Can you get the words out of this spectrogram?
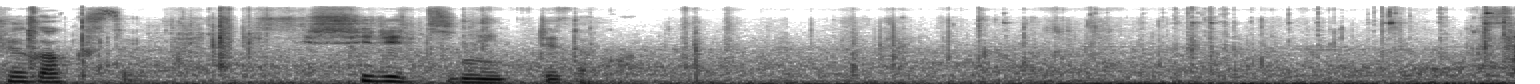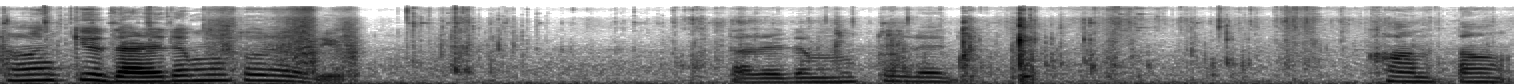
中学生。私立に行ってたから。3級誰でも取れるよ。誰でも取れる。簡単。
